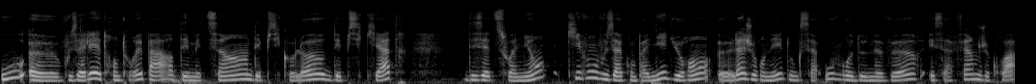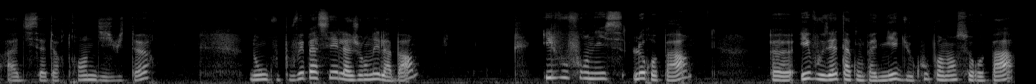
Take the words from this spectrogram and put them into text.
où vous allez être entouré par des médecins, des psychologues, des psychiatres, des aides-soignants qui vont vous accompagner durant euh, la journée. Donc ça ouvre de 9h et ça ferme, je crois, à 17h30, 18h. Donc vous pouvez passer la journée là-bas. Ils vous fournissent le repas euh, et vous êtes accompagné du coup pendant ce repas.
